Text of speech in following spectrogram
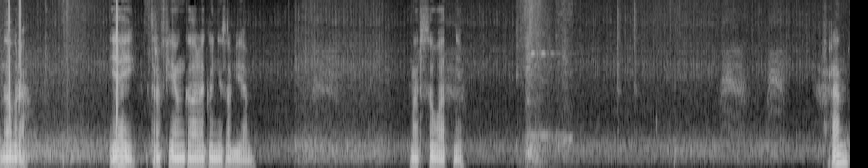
Dobra. Jej, trafiłem go, ale go nie zabiłem. Bardzo ładnie. Franck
